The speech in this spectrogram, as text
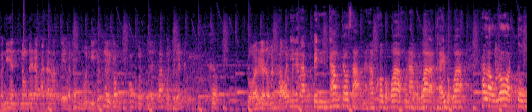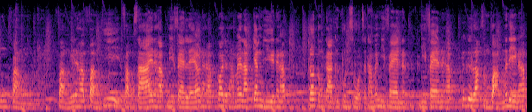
วันนี้น้องได้รับอัตราเกว่าต้องวุ่นอีกรุดเลยก็ต้องกดเอินว่ากดเอินครับตัวเรือเรามันครัเท้าบวันนี้นะครับ เป็นถ้ำเจ้าสาวนะครับเขาบอกว่าคุณอาบอกว่าไกด์บอกว่า ถ้าเราลอดตรงฝั่งฝั่งนี้นะครับ ฝั่งที่ฝั่งซ้ายนะครับ มีแฟนแล้วนะครับ ก็จะทำให้รักยั่งยืนนะครับ ก็ตรงกลางคือคนโสดจะทำให้มีแฟนมีแฟนนะครับ ก็คือรักสมหวังนั่นเองนะครับ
